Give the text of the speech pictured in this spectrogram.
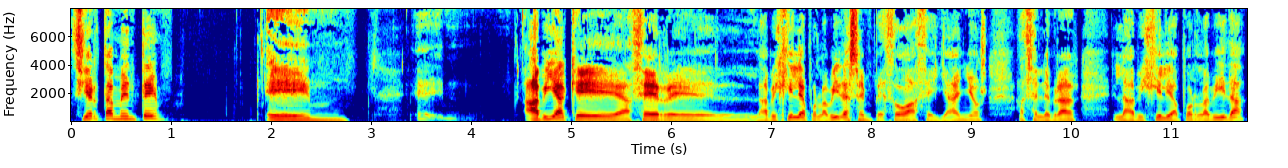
ciertamente em, eh, había que hacer eh, la vigilia por la vida. Se empezó hace ya años a celebrar la vigilia por la vida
